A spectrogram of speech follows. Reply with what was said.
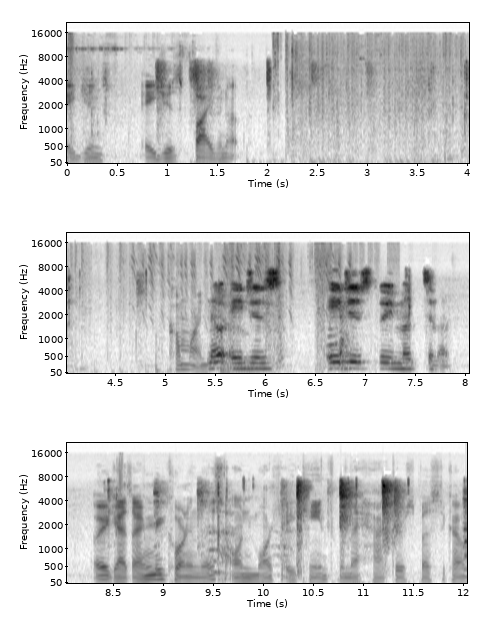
Ages ages five and up. No ages, ages three months and up. Okay, guys, I'm recording this on March 18th when the hacker's supposed to come,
